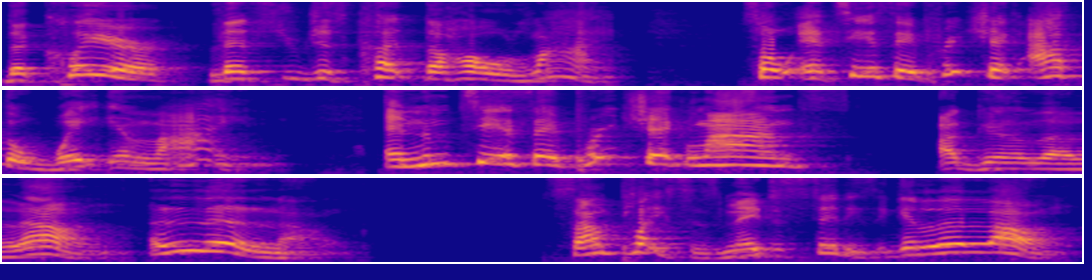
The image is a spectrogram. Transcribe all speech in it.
The clear lets you just cut the whole line. So at TSA pre-check, I have to wait in line. And them TSA pre-check lines are getting a little long, a little long. Some places, major cities, it get a little long,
